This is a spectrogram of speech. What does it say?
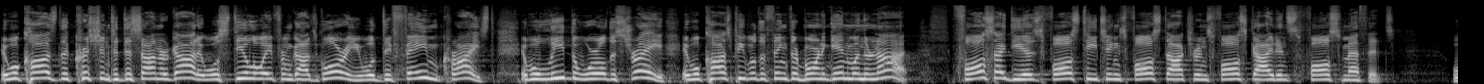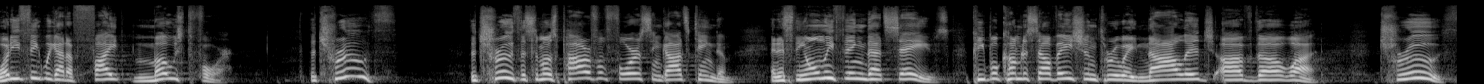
It will cause the Christian to dishonor God. It will steal away from God's glory. It will defame Christ. It will lead the world astray. It will cause people to think they're born again when they're not. False ideas, false teachings, false doctrines, false guidance, false methods. What do you think we got to fight most for? The truth. The truth is the most powerful force in God's kingdom. And it's the only thing that saves. People come to salvation through a knowledge of the what? Truth.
